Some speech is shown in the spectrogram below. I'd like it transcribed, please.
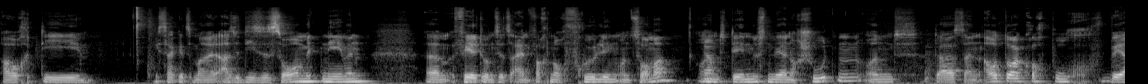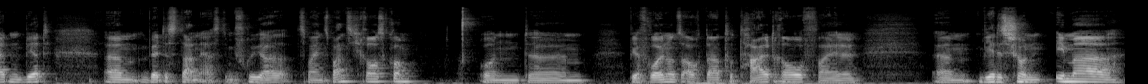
auch die, ich sag jetzt mal, also die Saison mitnehmen, ähm, fehlt uns jetzt einfach noch Frühling und Sommer. Und Ja. den müssen wir noch shooten. Und da es ein Outdoor-Kochbuch werden wird, ähm, wird es dann erst im Frühjahr 22 rauskommen. Und ähm, wir freuen uns auch da total drauf, weil ähm, wir das schon immer,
